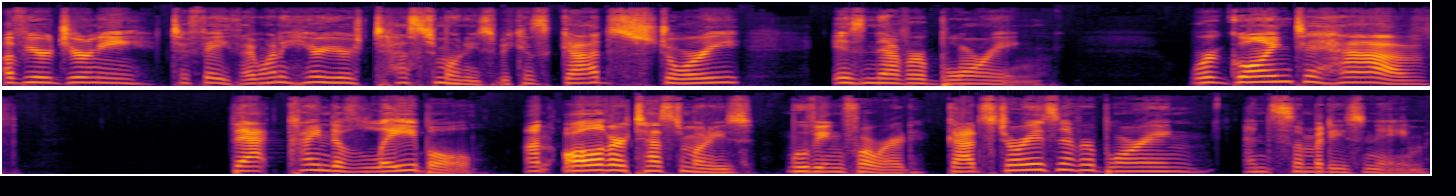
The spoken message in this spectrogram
of your journey to faith. I want to hear your testimonies because God's story is never boring. We're going to have that kind of label on all of our testimonies moving forward. God's story is never boring and somebody's name.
